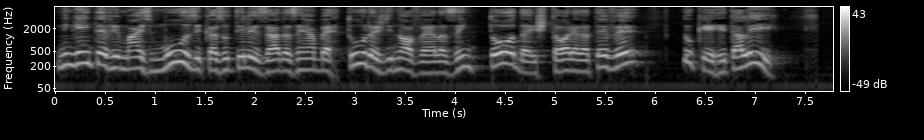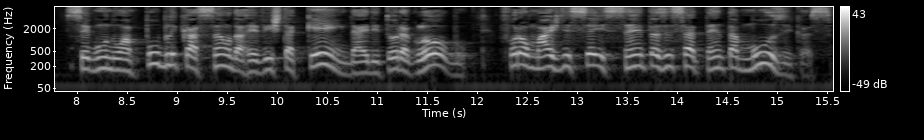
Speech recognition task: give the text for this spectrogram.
ninguém teve mais músicas utilizadas em aberturas de novelas em toda a história da TV do que Rita Lee. Segundo uma publicação da revista Quem, da editora Globo, foram mais de 670 músicas.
